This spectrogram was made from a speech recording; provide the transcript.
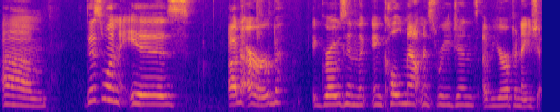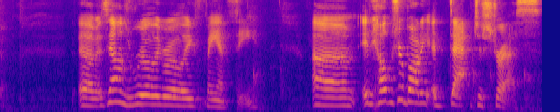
Um, this one is an herb. It grows in the in cold mountainous regions of Europe and Asia. Um, it sounds really, really fancy. Um, it helps your body adapt to stress.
